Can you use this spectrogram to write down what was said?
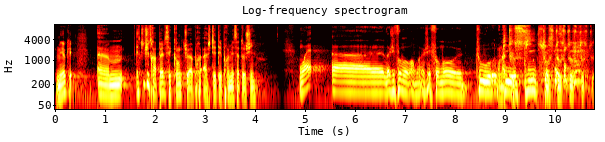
Mais ok. Euh, Est-ce que tu te rappelles c'est quand que tu as acheté tes premiers Satoshi? Ouais, euh, bah, j'ai FOMO, hein, moi. J'ai FOMO euh, tout On a tous, tous, tous, tous, tous, tous,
